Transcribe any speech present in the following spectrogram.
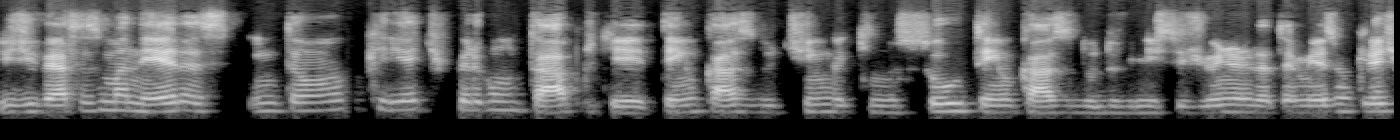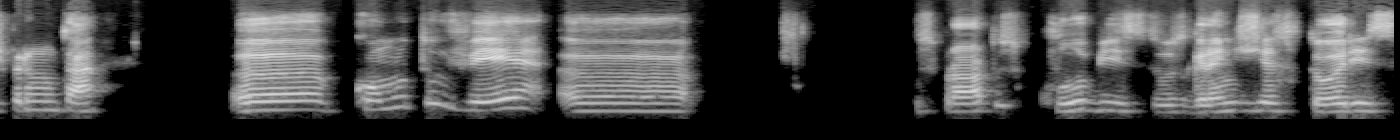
de diversas maneiras. Então eu queria te perguntar, porque tem o caso do Tinga aqui no Sul, tem o caso do, do Vinícius Júnior até mesmo, eu queria te perguntar uh, como tu vê os próprios clubes, os grandes gestores,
